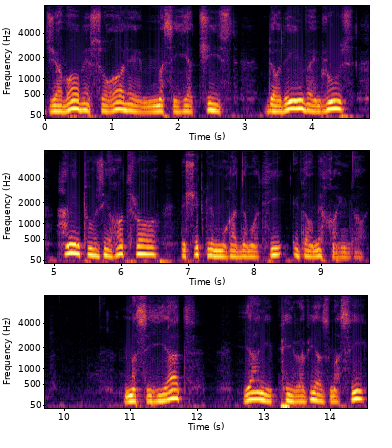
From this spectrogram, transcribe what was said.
جواب سوال مسیحیت چیست داده ایم و امروز همین توضیحات را به شکل مقدماتی ادامه خواهیم داد. مسیحیت یعنی پیروی از مسیح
